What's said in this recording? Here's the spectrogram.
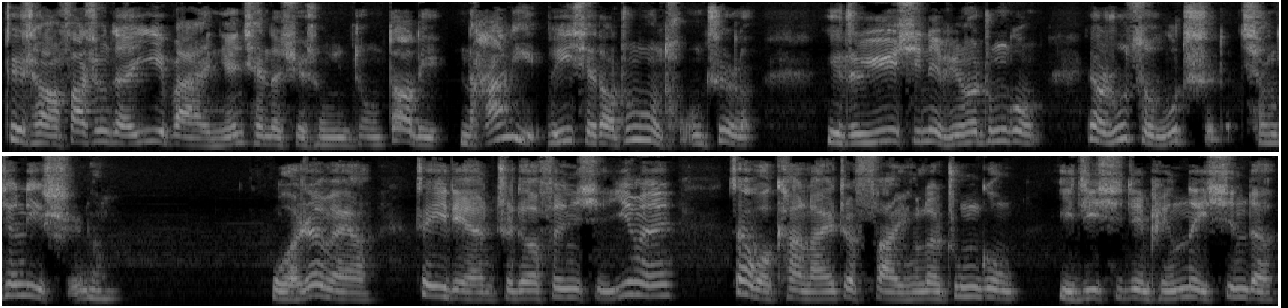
这场发生在一百年前的学生运动，到底哪里威胁到中共统治了，以至于习近平和中共要如此无耻的强奸历史呢？我认为啊，这一点值得分析，因为在我看来，这反映了中共以及习近平内心的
